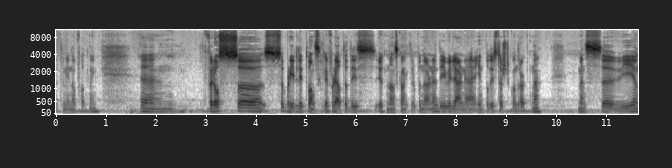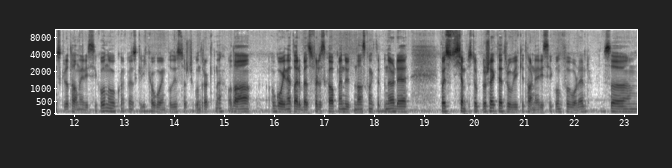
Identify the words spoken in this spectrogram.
etter min oppfatning. For oss så, så, blir det litt vanskelig, fordi at de utenlandske entreprenørene de vil gjerne inn på de største kontraktene. Mens vi ønsker å ta ned risikoen og ønsker ikke å gå inn på de største kontraktene. Og da å gå inn i et arbeidsfellesskap med en utenlandsk entreprenør, det på et kjempestort prosjekt. Jeg tror vi ikke tar ned risikoen for vår del. Så um,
